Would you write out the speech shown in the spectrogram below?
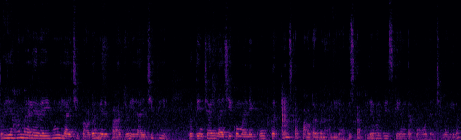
तो यहाँ मैं ले रही हूँ इलायची पाउडर। मेरे पास जो इलायची थी तो तीन चार इलायची को मैंने कूट करके इसका पाउडर बना लिया। इसका फ्लेवर भी इसके अंदर बहुत अच्छा लगेगा।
